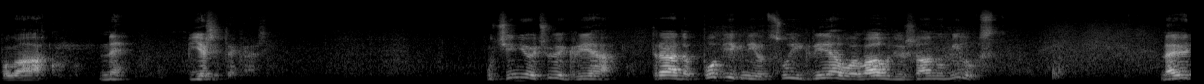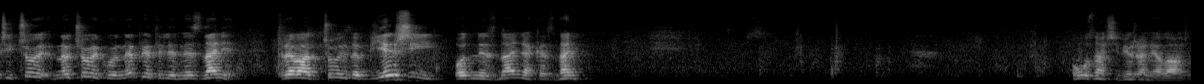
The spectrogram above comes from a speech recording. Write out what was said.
Polako. Ne. Bježite, kaže. Učinio je čovjek grijeha. Treba da pobjegni od svojih grijeha u Allahu Đelšanu milost. Najveći čovjek, na čovjeku neprijatelj je neznanje. Treba čovjek da bježi od neznanja ka znanju. Ovo znači bježanje Allahu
